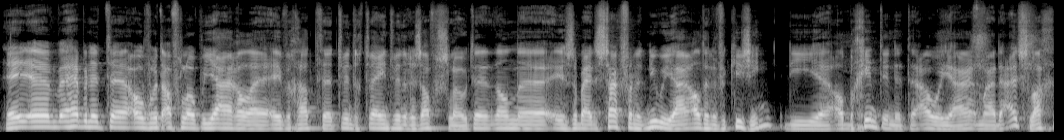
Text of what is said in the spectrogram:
Hey, uh, we hebben het uh, over het afgelopen jaar al uh, even gehad. 2022 is afgesloten. En dan is er bij de start van het nieuwe jaar altijd een verkiezing. Die al begint in het oude jaar. Maar de uitslag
